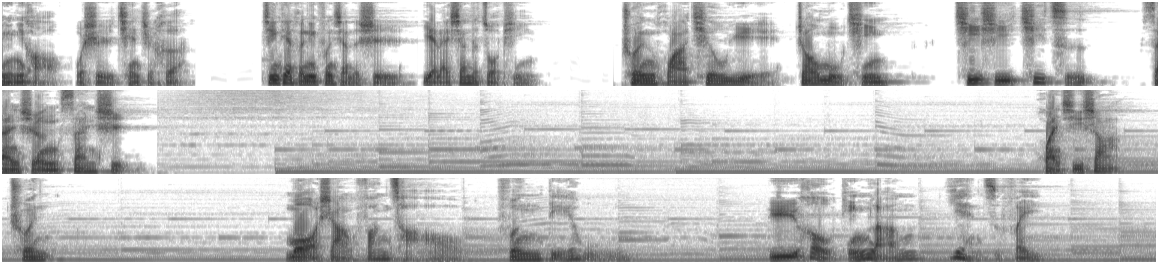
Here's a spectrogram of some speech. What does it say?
朋友你好，我是千纸鹤，今天和您分享的是夜来香的作品《春花秋月朝暮清》，七夕七词，三生三世。浣溪沙，春。陌上芳草蜂蝶舞，雨后亭廊燕子飞。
